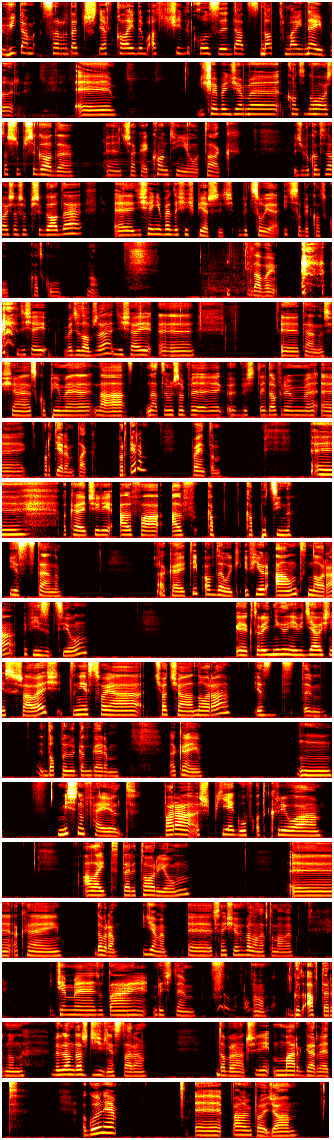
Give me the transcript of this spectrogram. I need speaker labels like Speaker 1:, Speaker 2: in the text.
Speaker 1: Witam serdecznie w kolejnym odcinku z That's Not My Neighbor. Yy, dzisiaj będziemy kontynuować naszą przygodę. Yy, czekaj, continue, tak. Będziemy kontynuować naszą przygodę. Yy, dzisiaj nie będę się śpieszyć, obiecuję. Idź sobie, kotku. Kotku, no. Dawaj. dzisiaj będzie dobrze. Dzisiaj... Yy, ten, się skupimy na, na tym, żeby być tutaj dobrym y, portierem, tak. Portierem? Pamiętam. Y, Okej, czyli alfa, alf kap, kapucin jest ten. Okej, tip of the week. If your aunt Nora visits you, y, której nigdy nie widziałeś, nie słyszałeś, to nie jest twoja ciocia Nora, jest tym doppelgangerem. Okej. Mm. Mission failed. Para szpiegów odkryła Allied Territorium. Yy, Okej. Dobra, idziemy. Yy, w sensie wywalone w to mamy. Idziemy tutaj być tym. O, good afternoon. Wyglądasz dziwnie, stara. Dobra, czyli Margaret. Ogólnie yy, Paula mi powiedziała,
